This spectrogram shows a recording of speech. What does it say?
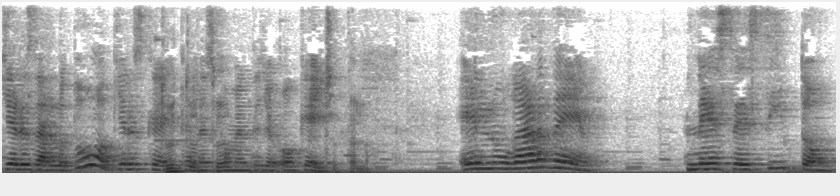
¿Quieres darlo tú o quieres que, les comente yo? Ok. En lugar de necesito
